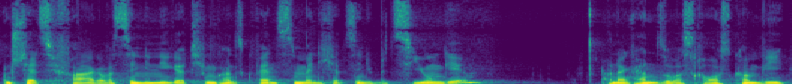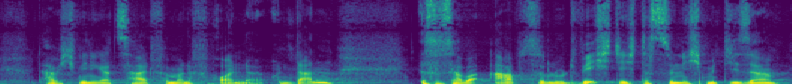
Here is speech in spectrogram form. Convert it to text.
und stellst die Frage, was sind die negativen Konsequenzen, wenn ich jetzt in die Beziehung gehe? Und dann kann sowas rauskommen wie, da habe ich weniger Zeit für meine Freunde. Und dann ist es aber absolut wichtig, dass du nicht mit dieser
